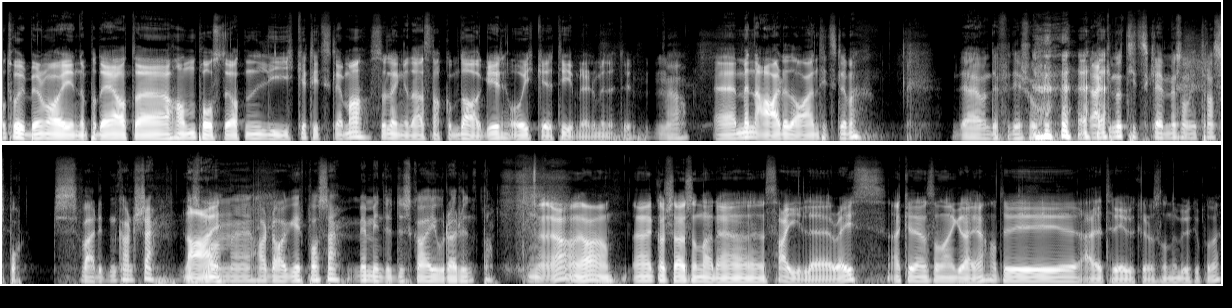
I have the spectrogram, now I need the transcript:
Og Torbjørn var jo inne på det, at eh, han påstår at han liker tidsklemma så lenge det er snakk om dager og ikke timer eller minutter. Ja, Eh, men er det da en tidsklemme? det er jo en definisjon. Det er ikke noe tidsklemme sånn i transportverden, kanskje. Hvis Nei. man eh, har dager på seg. Med mindre du skal jorda rundt, da. Ja, ja. kanskje det er sånn derre seilerace? Er ikke det en sånn greie? At vi Er det tre uker eller sånn du bruker på det?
